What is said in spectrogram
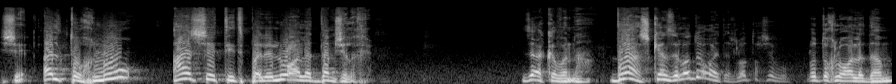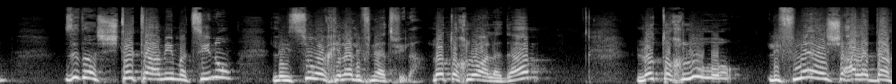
שאל תאכלו עד שתתפללו על הדם שלכם. זה הכוונה. דרש, כן, זה לא דאורייתא, שלא תחשבו. לא תאכלו על אדם, זה דרש. שתי טעמים מצינו לאיסור אכילה לפני התפילה. לא תאכלו על אדם, לא תאכלו לפני שעל הדם,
